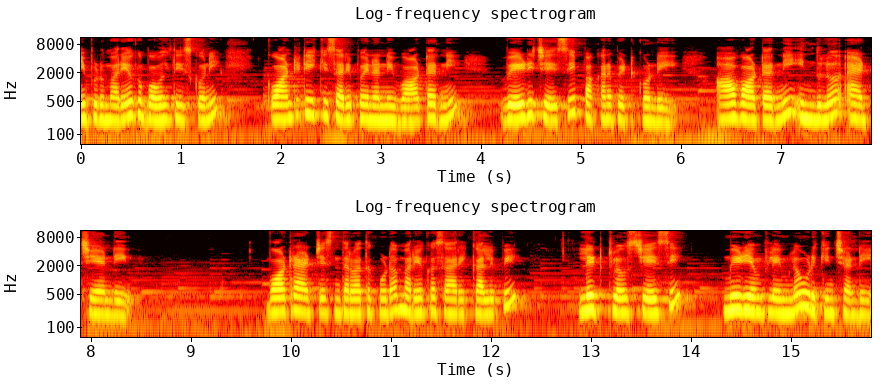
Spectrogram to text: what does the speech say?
ఇప్పుడు మరి ఒక బౌల్ తీసుకొని క్వాంటిటీకి సరిపోయినన్ని వాటర్ని వేడి చేసి పక్కన పెట్టుకోండి. ఆ వాటర్ని ఇందులో యాడ్ చేయండి. వాటర్ యాడ్ చేసిన తర్వాత కూడా మరి ఒకసారి కలిపి లిడ్ క్లోజ్ చేసి మీడియం ఫ్లేమ్లో ఉడికించండి.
